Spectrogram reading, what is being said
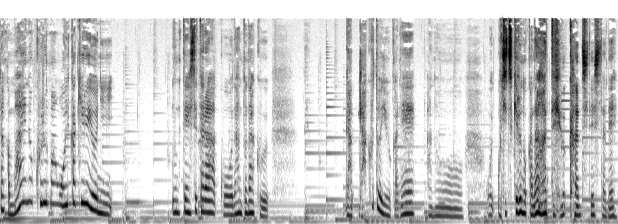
なんか前の車を追いかけるように運転してたらこうなんとなく楽というかね、あのー、落ち着けるのかなっていう感じでしたね。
